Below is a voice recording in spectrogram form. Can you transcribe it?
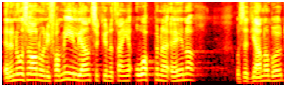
Er det noen som har noen i familien som kunne trenge åpne øyne og sitt gjennombrudd?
